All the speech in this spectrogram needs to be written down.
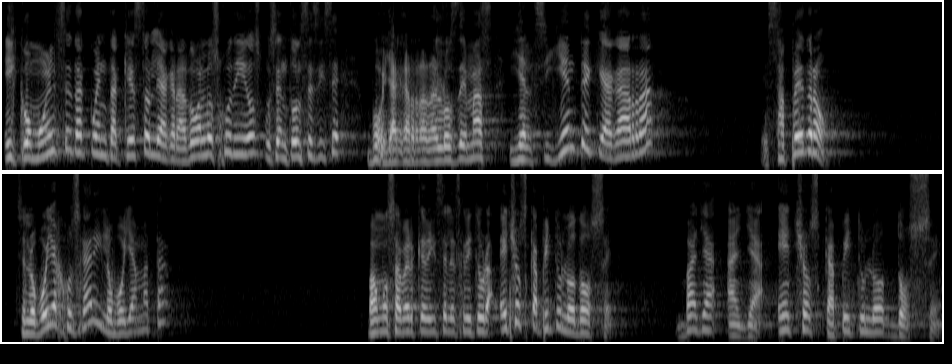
Y como él se da cuenta que esto le agradó a los judíos, pues entonces dice, voy a agarrar a los demás. Y el siguiente que agarra es a Pedro. Se lo voy a juzgar y lo voy a matar. Vamos a ver qué dice la escritura. Hechos capítulo 12. Vaya allá. Hechos capítulo 12.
